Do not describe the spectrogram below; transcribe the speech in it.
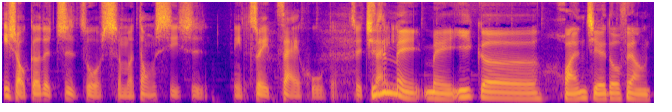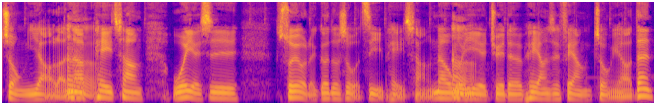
一首歌的制作，什么东西是你最在乎的？最？其实每每一个环节都非常重要了。嗯，那配唱，我也是。所有的歌都是我自己配唱，那我也觉得配唱是非常重要。嗯、但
